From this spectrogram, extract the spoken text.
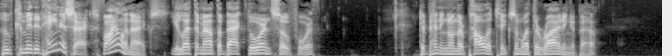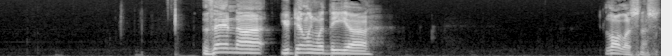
who've committed heinous acts, violent acts, you let them out the back door and so forth, depending on their politics and what they're writing about. Then uh, you're dealing with the uh, lawlessness,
